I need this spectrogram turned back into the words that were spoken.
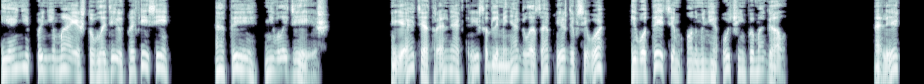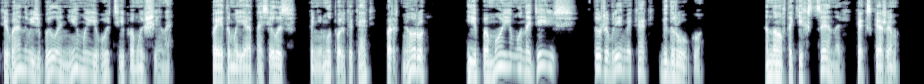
и они, понимая, что владеют профессией, а ты не владеешь. Я театральная актриса, для меня глаза прежде всего, и вот этим он мне очень помогал. Олег Иванович был не моего типа мужчина, поэтому я относилась к нему только как к партнеру и, по-моему, надеюсь, в то же время как к другу. Но в таких сценах, как, скажем,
